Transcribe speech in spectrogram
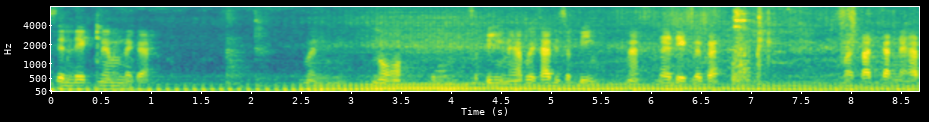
เส้นเล็กนั่นนะกะมันงอเป็นสปริงนะครับคล้ายๆเป็นสปริงนะได้เหล็กแล้วกันมาตัดกันนะครับ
